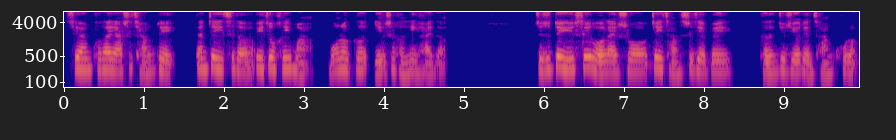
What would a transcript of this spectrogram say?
虽然葡萄牙是强队，但这一次的非洲黑马摩洛哥也是很厉害的。只是对于 C 罗来说，这一场世界杯可能就是有点残酷了。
